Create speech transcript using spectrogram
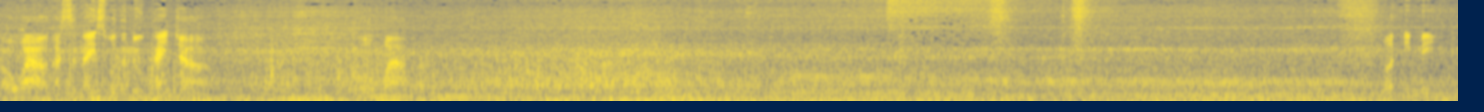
Oh wow, that's a nice with the new paint job. Oh wow. Lucky me.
